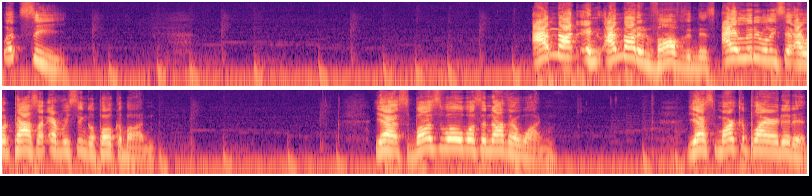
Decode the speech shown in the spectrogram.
let's see. I'm not in, I'm not involved in this. I literally said I would pass on every single Pokemon. Yes, Buzzwole was another one. Yes, Markiplier did it.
